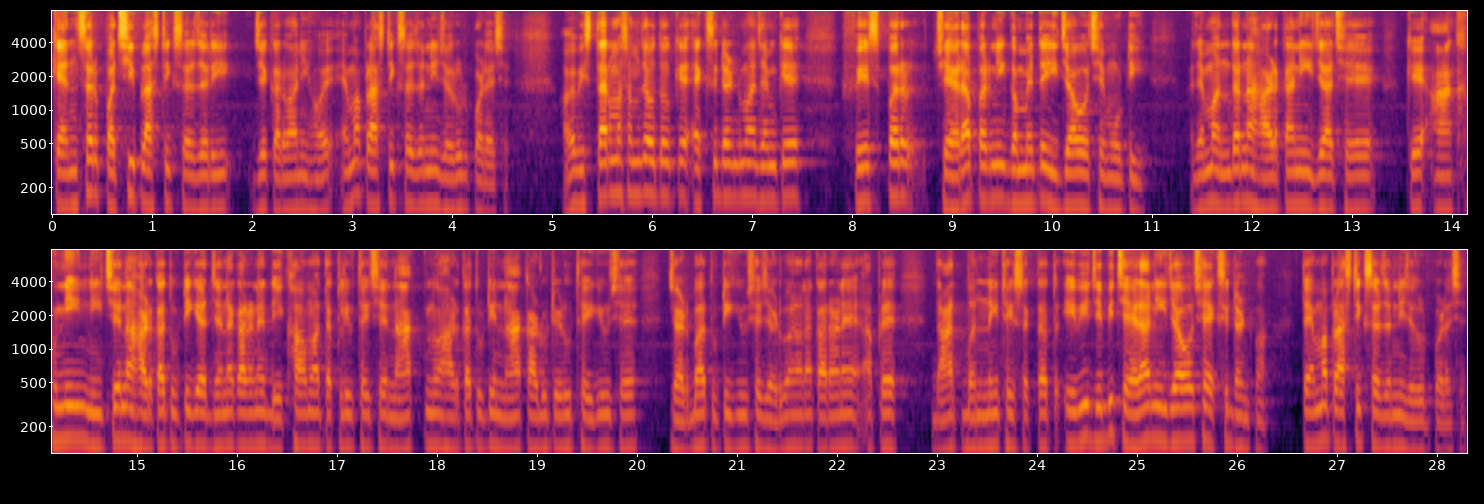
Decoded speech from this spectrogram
કેન્સર પછી પ્લાસ્ટિક સર્જરી જે કરવાની હોય, એમાં પ્લાસ્ટિક સર્જનની જરૂર પડે છે. હવે વિસ્તારમાં સમજાવું તો કે એક્સિડન્ટમાં જેમ કે ફેસ પર, ચહેરા પરની ગમે તે ઈજાઓ છે મોટી, જેમાં અંદરના હાડકાની ઈજા છે કે આંખની નીચેના હાડકાં તૂટી ગયા જેના કારણે દેખાવામાં તકલીફ થઈ છે, નાકનું હાડકાં તૂટી, નાક આડું ટેડું થઈ ગયું છે, જડબા તૂટી ગયું છે, જડબાના કારણે આપણે દાંત બંધ નહીં થઈ શકતા. તો એવી જે બી ચહેરાની ઈજાઓ છે એક્સિડન્ટમાં, તો એમાં પ્લાસ્ટિક સર્જનની જરૂર પડે છે.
